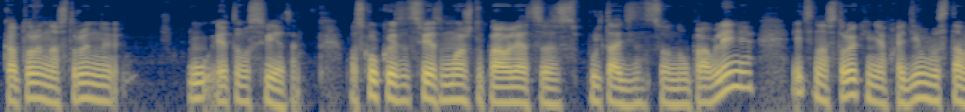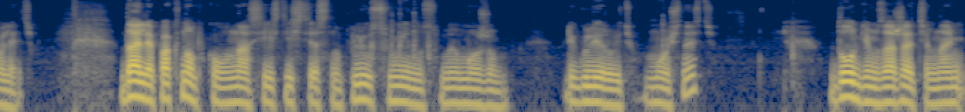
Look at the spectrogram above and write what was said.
которые настроены у этого света. Поскольку этот свет может управляться с пульта дистанционного управления, эти настройки необходимо выставлять. Далее по кнопкам у нас есть, естественно, плюс и минус. Мы можем регулировать мощность. Долгим зажатием на,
